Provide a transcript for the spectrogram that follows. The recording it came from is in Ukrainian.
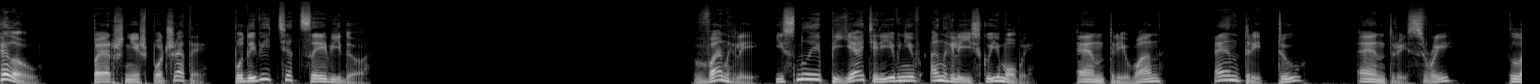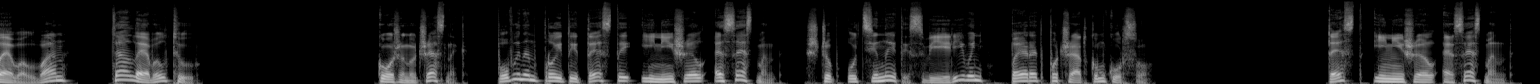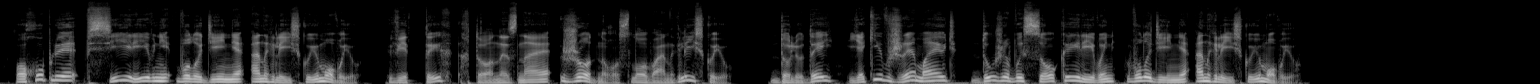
Hello! Перш ніж почати, подивіться це відео. В Англії існує 5 рівнів англійської мови: Entry 1, Entry 2, Entry 3, Level 1 та Level 2. Кожен учасник повинен пройти тести Initial Assessment, щоб оцінити свій рівень перед початком курсу. Тест Initial Assessment охоплює всі рівні володіння англійською мовою від тих, хто не знає жодного слова англійською, до людей, які вже мають дуже високий рівень володіння англійською мовою.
